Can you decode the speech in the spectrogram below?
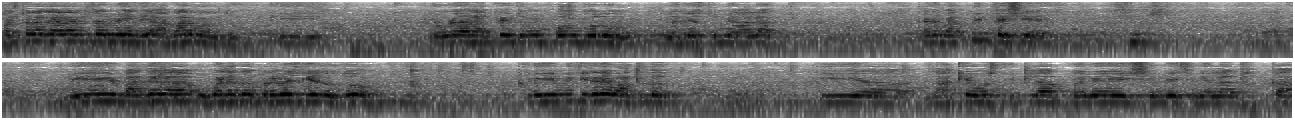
पत्रकारांचा मी आधी आभार मानतो की एवढ्या रात्री तुम्ही फोन करून लगेच तुम्ही आलात. कारण बातमी तशी आहे? मी बांद्याला उबाटाचा प्रवेश घेत होतो. आणि मी तिकडे वाचलं की अं, लाखे वस्तीतला प्रवेश शिंदे शिंदेला धक्का.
